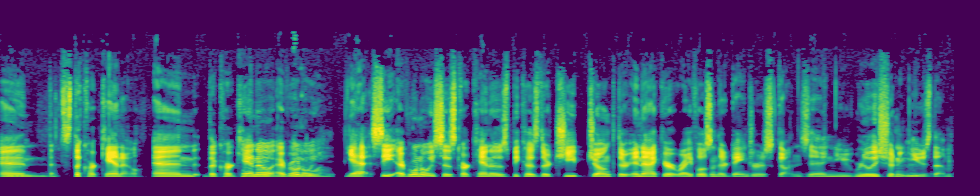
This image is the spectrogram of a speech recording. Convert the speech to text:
And mm. that's the Carcano. And the Carcano, Ooh, everyone always, yeah, see, everyone always says Carcanos because they're cheap junk, they're inaccurate rifles, and they're dangerous guns, and you really shouldn't mm. use them.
